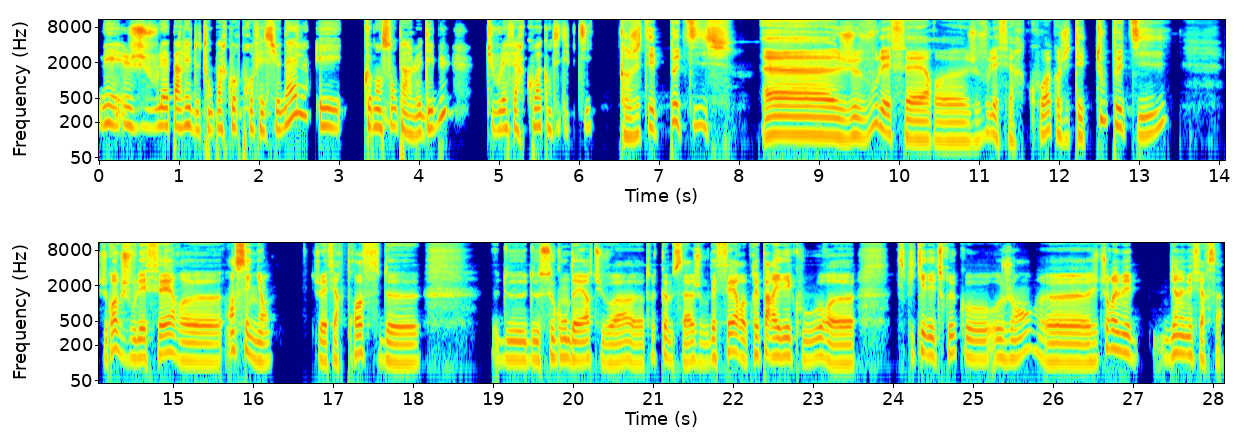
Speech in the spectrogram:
mais je voulais parler de ton parcours professionnel et commençons par le début. Tu voulais faire quoi quand tu étais petit? Quand j'étais petit, euh, je voulais faire, je voulais faire quoi quand j'étais tout petit? Je crois que je voulais faire enseignant. Je voulais faire prof de de, de secondaire, tu vois, un truc comme ça. Je voulais faire préparer des cours, euh, expliquer des trucs aux, gens. Euh, j'ai toujours aimé, bien aimé faire ça.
